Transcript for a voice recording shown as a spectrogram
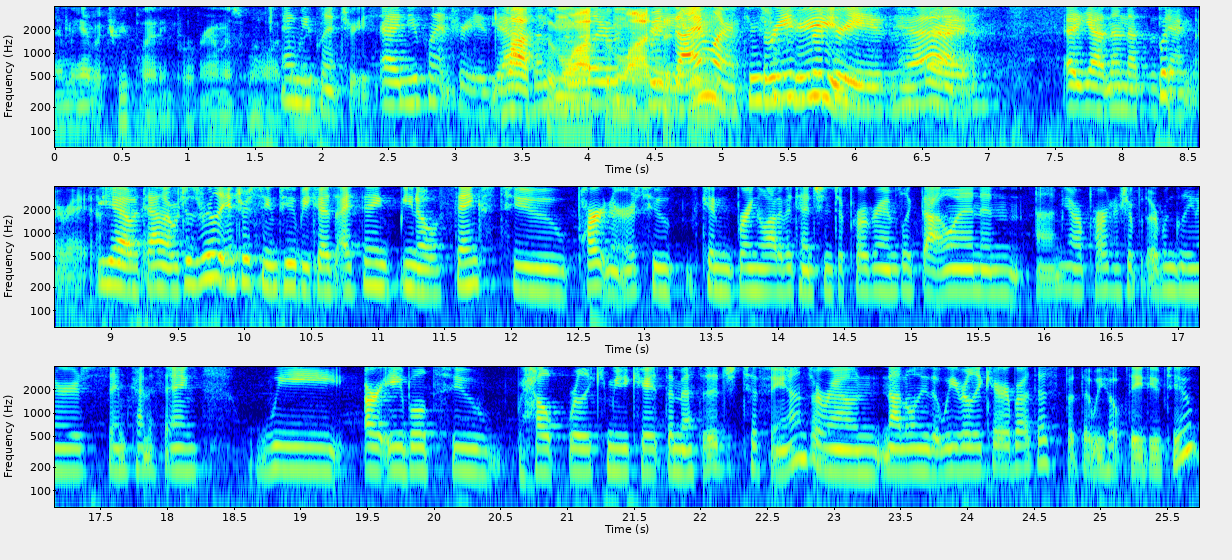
and we have a tree planting program as well. I and we plant trees. And you plant trees. Yes, Lots and lots and lots the of trees. trees. Daimler, threes, Threes for for trees. trees. That's Yeah. right. Uh, yeah, and then that's with But- Daimler, right? Yeah, with Daimler, which is really interesting too, because I think you know, thanks to partners who can bring a lot of attention to programs like that one, and um, you know, our partnership with Urban Gleaners, same kind of thing. We are able to help really communicate the message to fans around not only that we really care about this, but that we hope they do too.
